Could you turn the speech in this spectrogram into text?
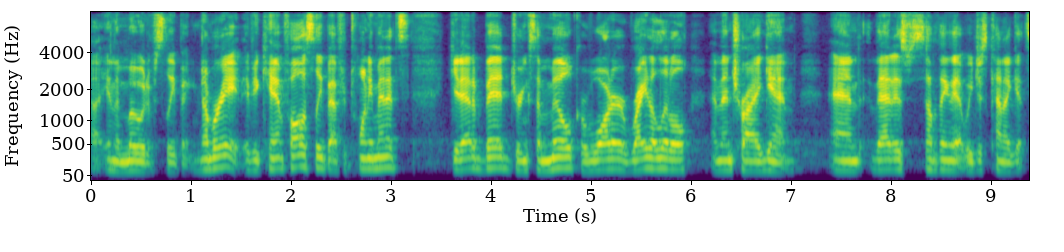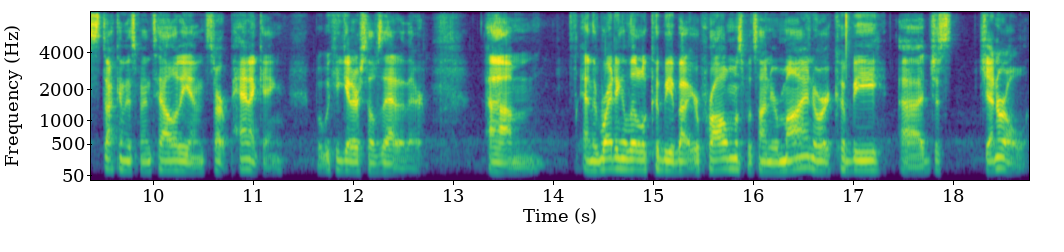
uh, in the mode of sleeping. Number eight, if you can't fall asleep after 20 minutes, get out of bed, drink some milk or water, write a little, and then try again. And that is something that we just kind of get stuck in this mentality and start panicking, but we could get ourselves out of there. Um, and the writing a little could be about your problems, what's on your mind, or it could be uh, just general,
